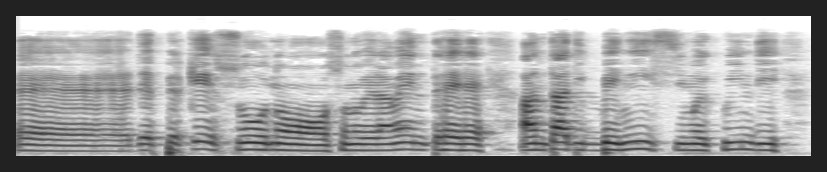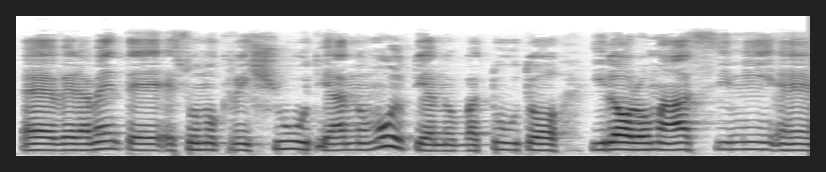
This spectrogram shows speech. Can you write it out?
eh, del perché sono, sono veramente andati benissimo e quindi eh, veramente sono cresciuti, hanno, molti hanno battuto i loro massimi, eh,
